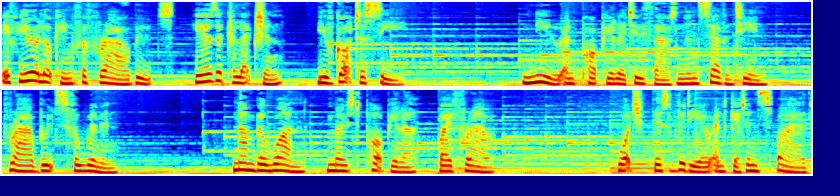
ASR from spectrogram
If you're looking for Frau boots, here's a collection you've got to see. New and popular 2017 Frau boots for women. Number 1, most popular, by Frau. Watch this video and get inspired.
